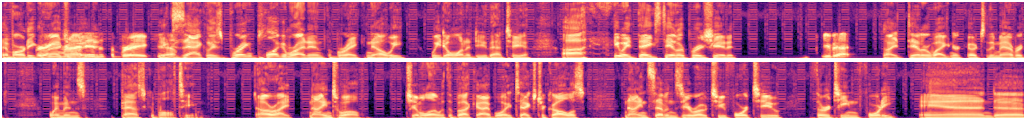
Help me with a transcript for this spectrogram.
have already bring graduated. right in at the break. Yeah. Exactly. Just bring plug them right in at the break. No, we we don't want to do that to you. Uh, anyway, thanks, Taylor. Appreciate it. You bet. All right, Taylor Wagner, coach of the Maverick women's basketball team. All right, 912. Jim along with the Buckeye Boy. Text or call us 970 242 1340. And uh,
